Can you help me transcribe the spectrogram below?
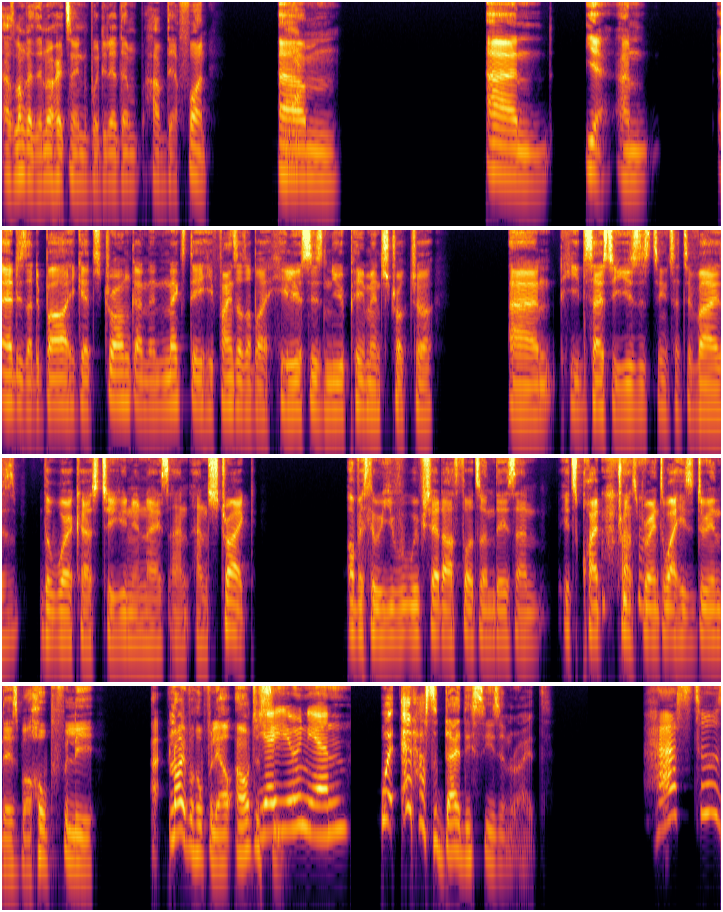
as long as they're not hurting anybody, let them have their fun. Yeah. Um, and yeah, and Ed is at the bar. He gets drunk, and then the next day he finds out about Helios's new payment structure, and he decides to use this to incentivize the workers to unionize and and strike. Obviously, we, we've shared our thoughts on this, and it's quite transparent why he's doing this. But hopefully, uh, not even hopefully, I, I want to yeah, see. union well, Ed has to die this season, right? has to.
